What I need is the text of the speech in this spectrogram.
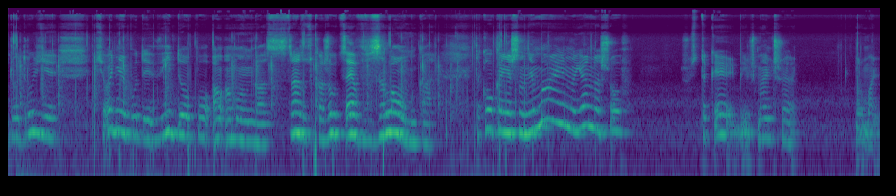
Друзі, сьогодні буде відео по Among Us. Зразу скажу, це взломка. Такого, звісно, немає, але я знайшов щось таке більш-менш нормальне.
